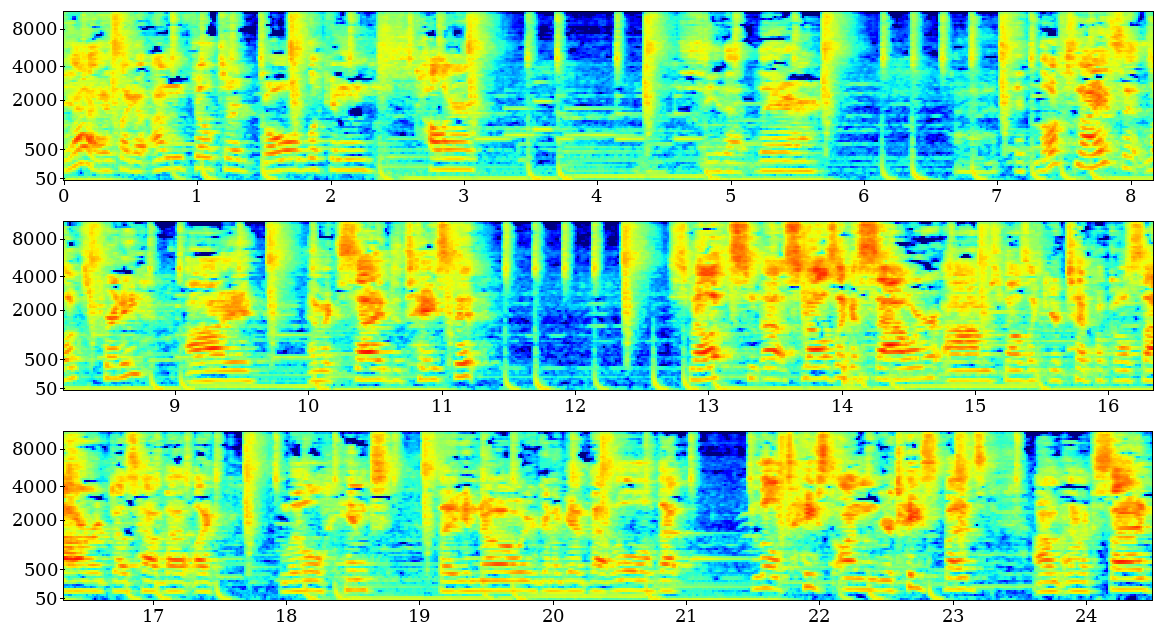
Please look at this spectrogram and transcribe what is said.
yeah, it's like an unfiltered gold looking color. See that there. Uh, it looks nice. It looks pretty. I am excited to taste it. Smell it. Uh, smells like a sour. Um, smells like your typical sour. It does have that like little hint that you know you're gonna get that little that little taste on your taste buds. Um, I'm excited.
